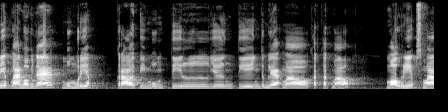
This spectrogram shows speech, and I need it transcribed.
រៀបបានមកពីណាមុំរៀប ក្រោយពីមុំទៀលយើងទាញទម្លាក់មកខិតខិតមកមករៀបស្មើ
